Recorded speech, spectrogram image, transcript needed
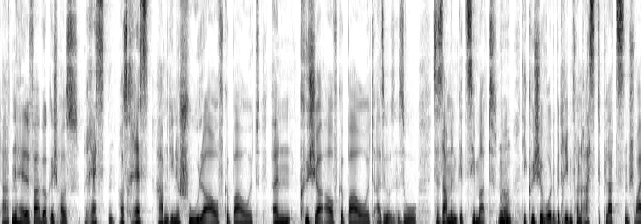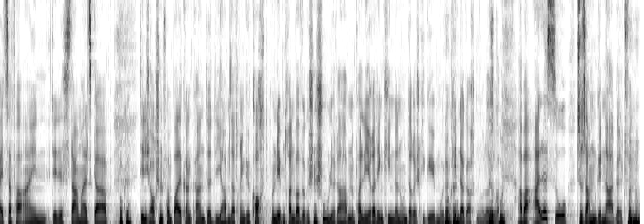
da hatten Helfer wirklich aus Resten, aus Rest haben die eine Schule aufgebaut, eine Küche aufgebaut, also so zusammengezimmert. Ne? Mhm. Die Küche wurde betrieben von Rastplatz, einem Schweizer Verein, den es damals gab, okay. den ich auch schon vom Balkan kannte. Die haben da drin gekocht und nebendran war wirklich eine Schule. Da haben ein paar Lehrer den Kindern Unterricht gegeben oder okay. im Kindergarten oder ja, so. Cool. Aber alles so zusammengenagelt. Von mhm.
